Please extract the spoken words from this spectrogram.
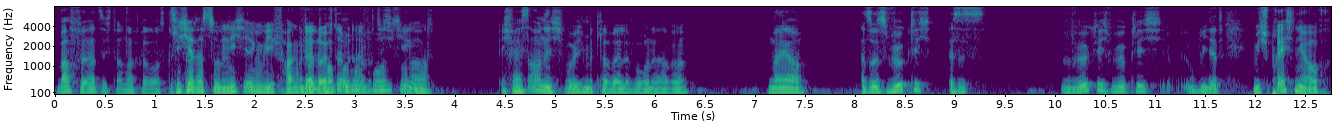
Waffe, hat sich danach herausgestellt. Sicher, dass du nicht irgendwie und er Frankfurt läuft damit einfach durch die wohnst, oder? Gegend. Ich weiß auch nicht, wo ich mittlerweile wohne, aber naja. Also es ist wirklich, es ist wirklich, wirklich weird. Mich sprechen ja auch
